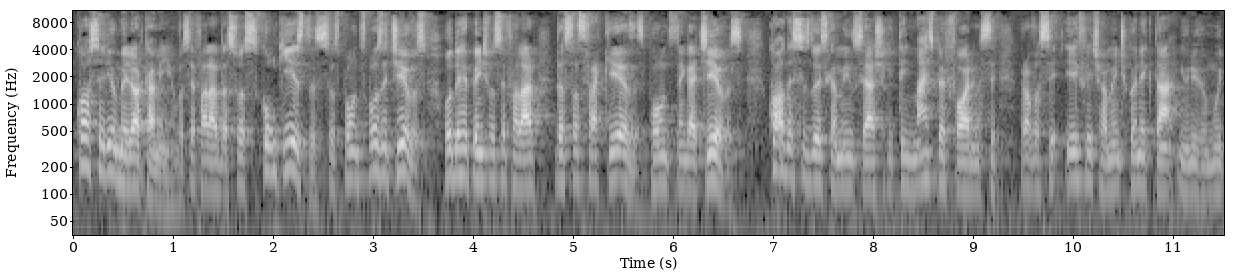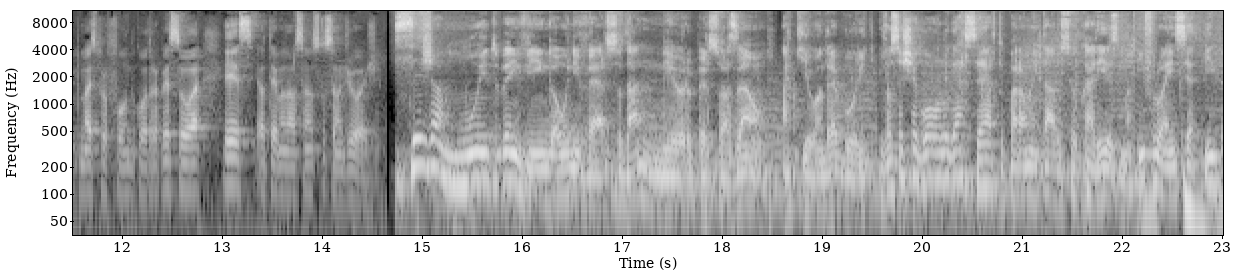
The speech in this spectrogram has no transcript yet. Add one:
qual seria o melhor caminho? Você falar das suas conquistas, seus pontos positivos, ou de repente você falar das suas fraquezas, pontos negativos? Qual desses dois caminhos você acha que tem mais performance para você efetivamente conectar em um nível muito mais profundo com outra pessoa? Esse é o tema da nossa discussão de hoje. Seja muito bem-vindo ao universo da neuropersuasão. Aqui é o André Burick e você chegou ao lugar certo para aumentar o seu carisma, influência e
